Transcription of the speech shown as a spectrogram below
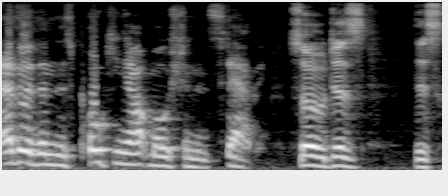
other than this poking out motion and stabbing. so does this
